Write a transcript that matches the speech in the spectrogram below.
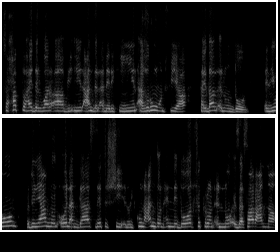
so حطوا هيدي الورقة بإيد عند الأمريكيين اغروهم فيها تيضل لهم دور. اليوم بدهم يعملوا ال oil and gas ذات الشيء إنه يكون عندهم هن دور فكرهم إنه إذا صار عندنا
